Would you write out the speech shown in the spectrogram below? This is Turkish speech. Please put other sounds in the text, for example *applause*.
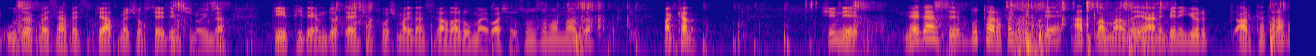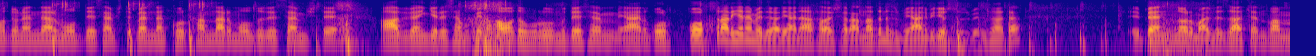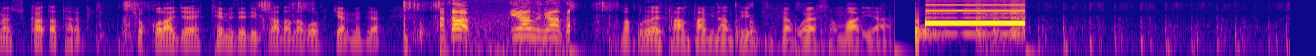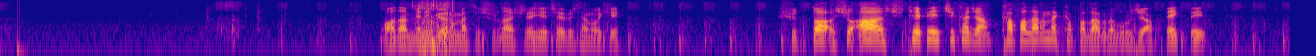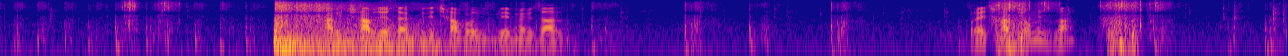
Uzak mesafe sprey atmayı çok sevdiğim için oyunda. DP ile M4 en çok hoşuma giden silahlar olmaya başladı son zamanlarda. Bakalım. Şimdi nedense bu tarafa kimse atlamadı. Yani beni görüp arka tarafa dönenler mi oldu desem işte benden korkanlar mı oldu desem işte abi ben gelirsem bu beni havada vurur mu desem yani kork korktular yenemediler yani arkadaşlar anladınız mı? Yani biliyorsunuz beni zaten. E, Ben normalde zaten one man squad atarım. Çok kolayca temizlediğim için adamlar korkup gelmediler. Tamam. İnandım inandım. Bak buraya tam tam inandık editini falan koyarsam var ya. O adam beni görmezse şuradan şuraya geçebilirsem okey. Şu da şu aa şu tepeye çıkacağım. Kafalarına kafalarına vuracağım. Bekleyin. Abi çıkabiliyorsak bir de çıkabilmemiz lazım. Buraya çıkabiliyor muyuz lan?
